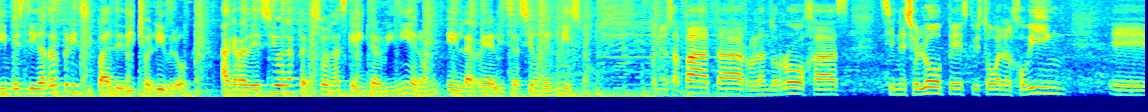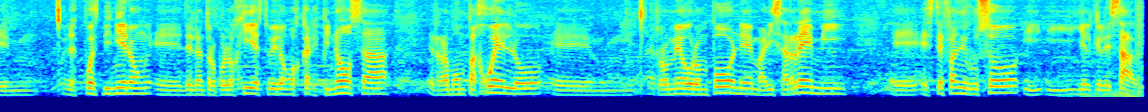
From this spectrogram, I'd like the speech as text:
investigador principal de dicho libro, agradeció a las personas que intervinieron en la realización del mismo. Antonio Zapata, Rolando Rojas, Cinesio López, Cristóbal Aljovín, eh, después vinieron eh, de la antropología, estuvieron Óscar Espinosa, Ramón Pajuelo, eh, Romeo Grompone, Marisa Remy, eh, Rousseau y, el que les habla.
